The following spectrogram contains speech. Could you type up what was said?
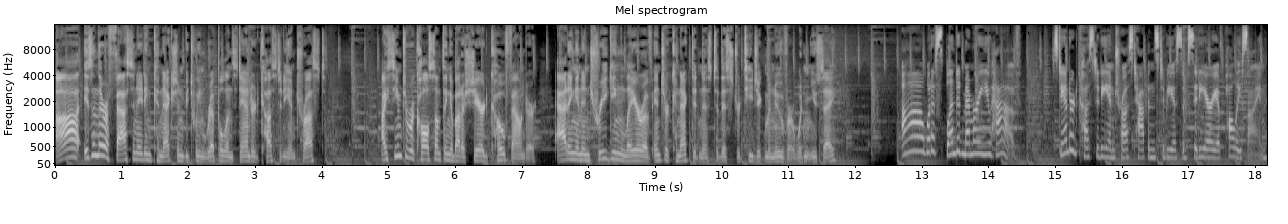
Ah, isn't there a fascinating connection between Ripple and Standard Custody and Trust? I seem to recall something about a shared co founder, adding an intriguing layer of interconnectedness to this strategic maneuver, wouldn't you say? Ah, what a splendid memory you have. Standard Custody and Trust happens to be a subsidiary of Polysign,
